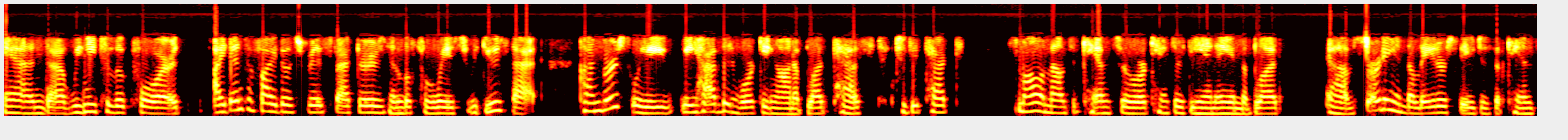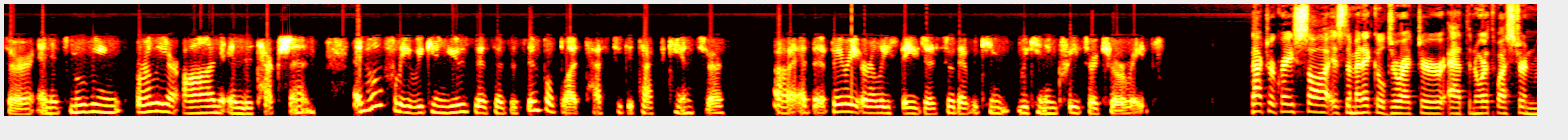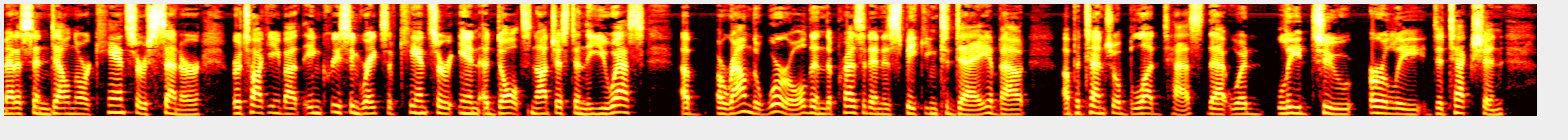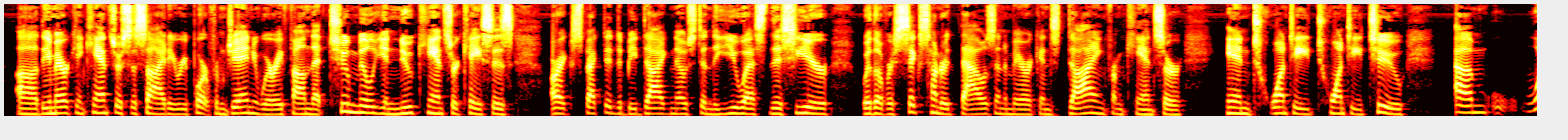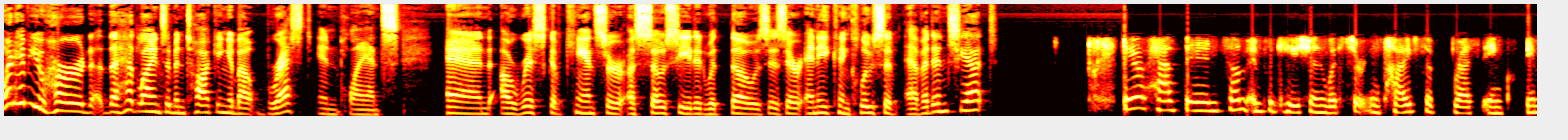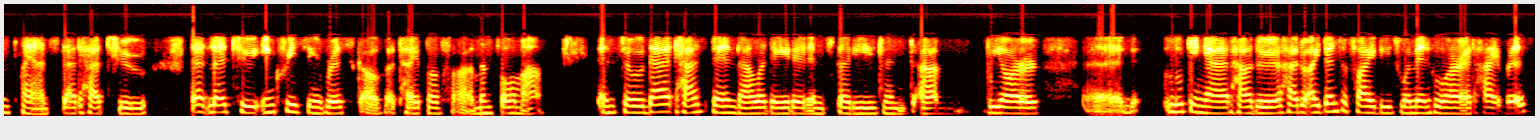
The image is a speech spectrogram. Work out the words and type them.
And uh, we need to look for, identify those risk factors and look for ways to reduce that. Conversely, we have been working on a blood test to detect small amounts of cancer or cancer DNA in the blood um, starting in the later stages of cancer, and it's moving earlier on in detection. And hopefully, we can use this as a simple blood test to detect cancer uh, at the very early stages, so that we can we can increase our cure rates. Dr. Grace Suh is the medical director at the Northwestern Medicine Delnor Cancer Center. We're talking about increasing rates of cancer in adults, not just in the U.S., uh, around the world. And the president is speaking today about a potential blood test that would lead to early detection. Uh, the American Cancer Society report from January found that 2 million new cancer cases are expected to be diagnosed in the U.S. this year, with over 600,000 Americans dying from cancer in 2022. Um, what have you heard? The headlines have been talking about breast implants and a risk of cancer associated with those. Is there any conclusive evidence yet? There have been some implication with certain types of breast implants that had to that led to increasing risk of a type of uh, lymphoma, and so that has been validated in studies, and um, we are uh, looking at how to how to identify these women who are at high risk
